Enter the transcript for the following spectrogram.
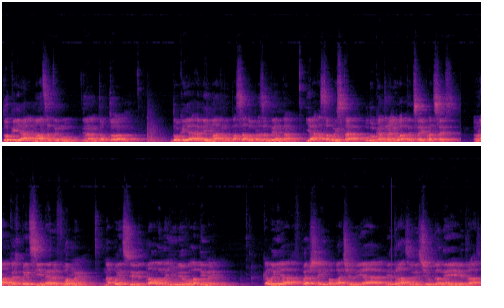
Доки я мацатиму, тобто доки я обійматиму посаду президента, я особисто буду контролювати цей процес. В рамках пенсійної реформи на пенсію відправлена Юлію Володимирівну. Коли я вперше її побачив, я відразу відчув до неї відразу.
